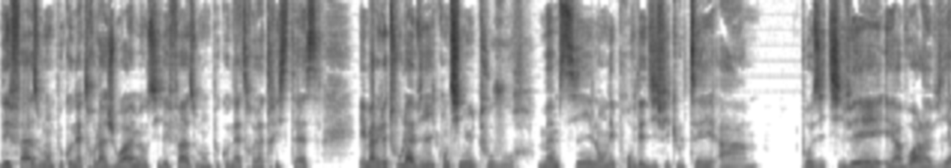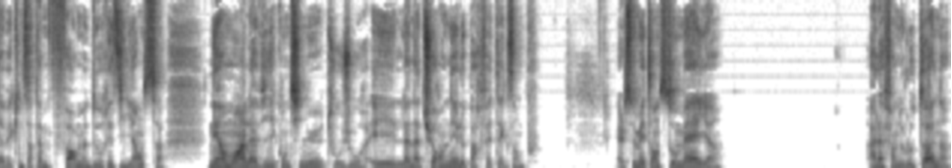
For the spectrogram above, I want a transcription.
Des phases où l'on peut connaître la joie, mais aussi des phases où l'on peut connaître la tristesse et malgré tout, la vie continue toujours, même si l'on éprouve des difficultés à positiver et à voir la vie avec une certaine forme de résilience. Néanmoins, la vie continue toujours et la nature en est le parfait exemple. Elle se met en sommeil à la fin de l'automne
